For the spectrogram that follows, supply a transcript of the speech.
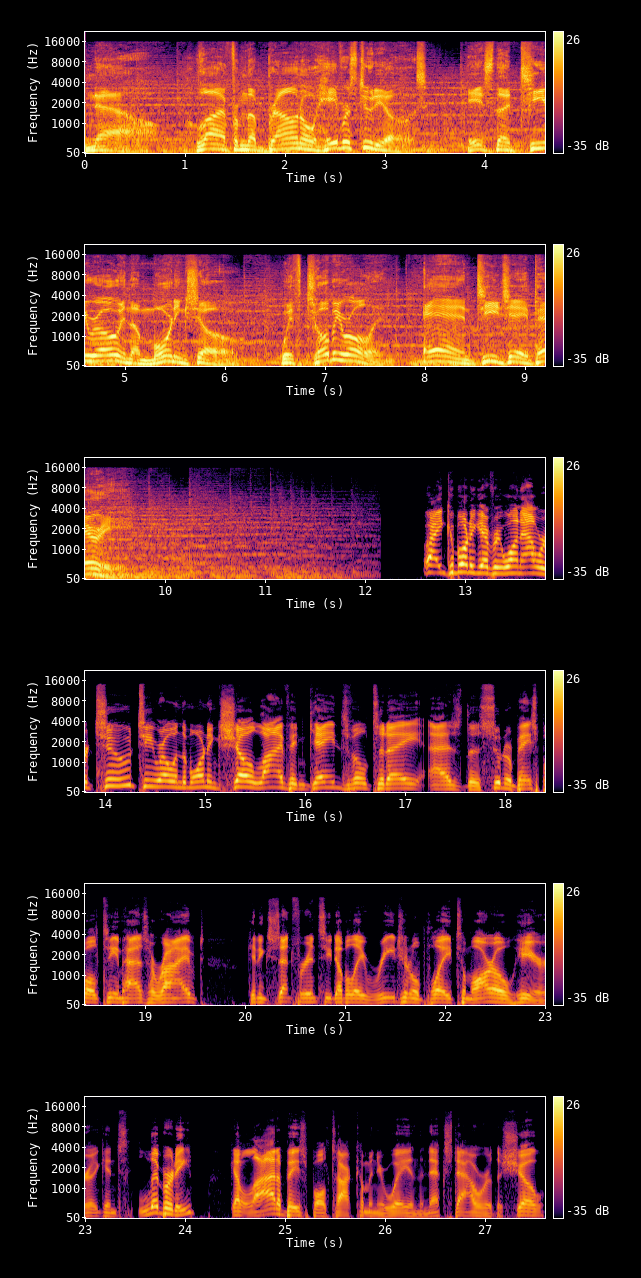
Now, live from the Brown O'Haver Studios, it's the T Row in the Morning Show with Toby Rowland and TJ Perry. All right, good morning, everyone. Hour two, T Row in the Morning Show, live in Gainesville today as the Sooner baseball team has arrived, getting set for NCAA regional play tomorrow here against Liberty. Got a lot of baseball talk coming your way in the next hour of the show.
